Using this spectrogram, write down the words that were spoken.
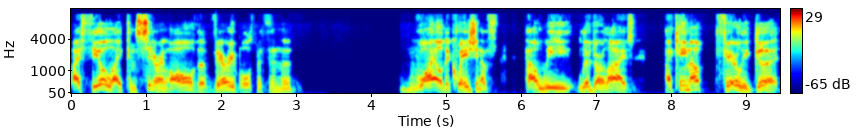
I feel like considering all the variables within the wild equation of how we lived our lives, I came out fairly good.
